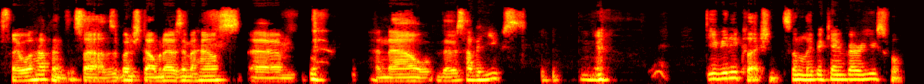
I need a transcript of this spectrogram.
so what happens? It's like oh, there's a bunch of dominoes in my house, um, and now those have a use. DVD collection suddenly became very useful.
